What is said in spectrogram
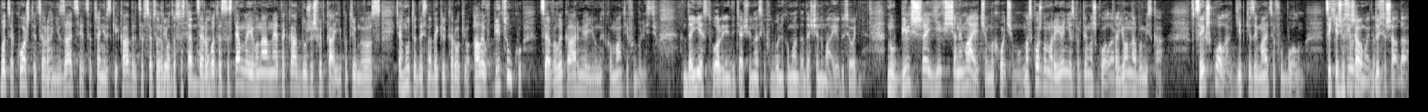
бо це кошти, це організація, це тренерські кадри, це все Це потрібно. робота системна, Це так? робота системна, і вона не така дуже швидка. Її потрібно розтягнути десь на декілька років. Але в підсумку це велика армія юних команд і футболістів. Де є створені дитячо-юнацькі футбольні команди, а де ще немає їх до сьогодні. Ну, більше їх ще немає, чим ми хочемо. У нас в кожному районі є спортивна школа, районна або міська. В цих школах дітки займаються футболом. Цих є До США ви маєте до США, США, да.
